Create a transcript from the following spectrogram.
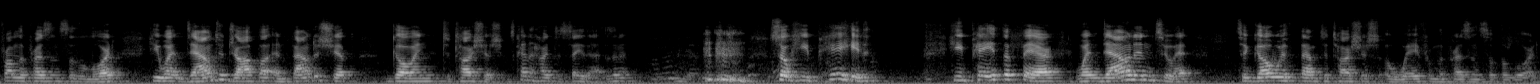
from the presence of the Lord. He went down to Joppa and found a ship going to Tarshish. It's kind of hard to say that, isn't it? so he paid he paid the fare, went down into it to go with them to Tarshish away from the presence of the Lord.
